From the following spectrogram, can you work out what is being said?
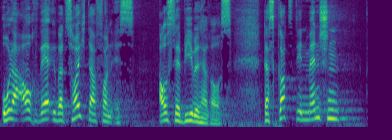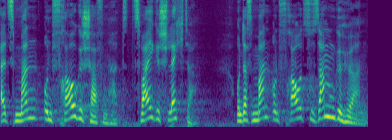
Oder auch wer überzeugt davon ist, aus der Bibel heraus, dass Gott den Menschen als Mann und Frau geschaffen hat, zwei Geschlechter, und dass Mann und Frau zusammengehören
